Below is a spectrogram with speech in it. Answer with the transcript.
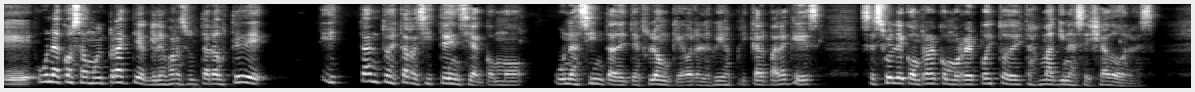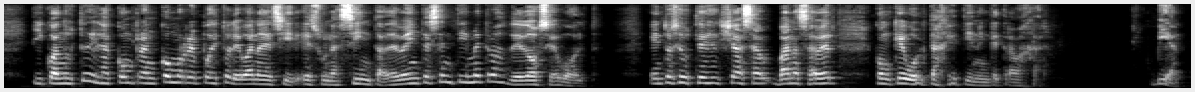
Eh, una cosa muy práctica que les va a resultar a ustedes es tanto esta resistencia como una cinta de teflón, que ahora les voy a explicar para qué es, se suele comprar como repuesto de estas máquinas selladoras. Y cuando ustedes la compran como repuesto le van a decir es una cinta de 20 centímetros de 12 volts entonces ustedes ya van a saber con qué voltaje tienen que trabajar. Bien,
